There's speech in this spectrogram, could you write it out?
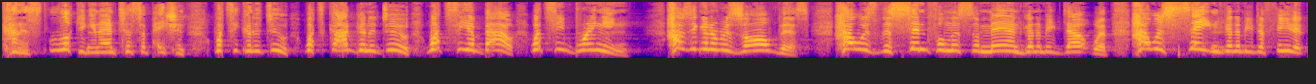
kind of looking in anticipation. What's he going to do? What's God going to do? What's he about? What's he bringing? How's he going to resolve this? How is the sinfulness of man going to be dealt with? How is Satan going to be defeated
